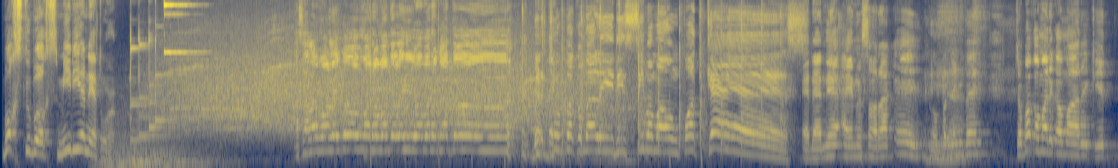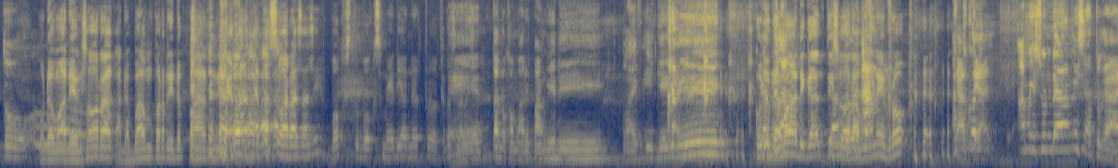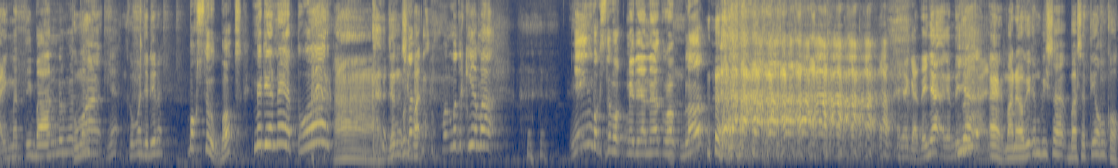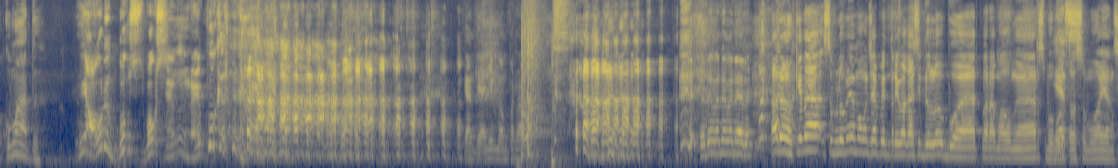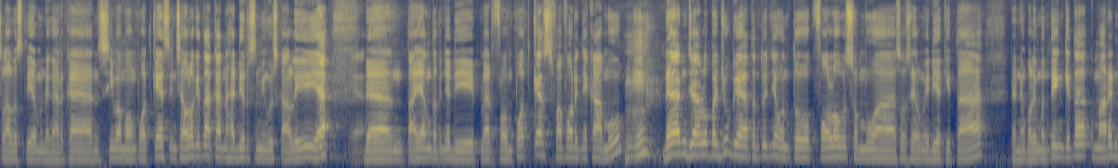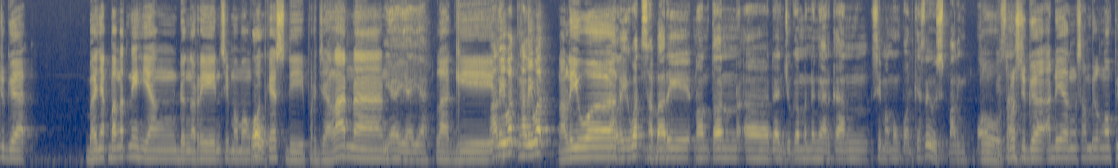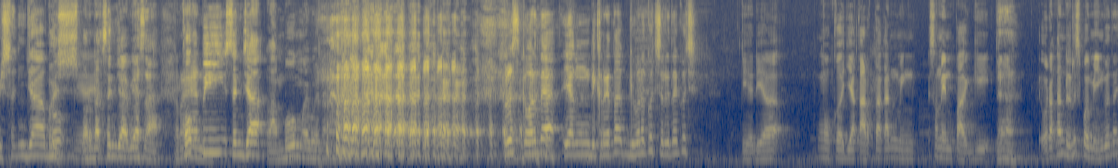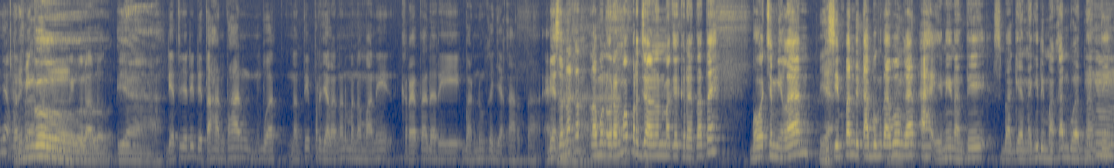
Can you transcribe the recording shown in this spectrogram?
Box to Box Media Network. Assalamualaikum warahmatullahi wabarakatuh. Berjumpa kembali di Sima Maung Podcast. Edannya aya sorak eh opening teh. Coba kamari-kamari gitu. Udah mah ada yang sorak, ada bumper di depan. eta, eta suara saya sih box to box media network kita suara Eh, nu kamari panggil di live IG gini. Kudu nama diganti suara mana bro? Aku kan Ame Sundani satu kaing mati Bandung. Kumaha, Ya. kumaha jadinya? Box to box media network. Ah, jeung Mutak Pa- mutak kieu mah. Nying box to box media network blog. ya gantinya gantinya Eh, mana oke kan bisa bahasa Tiongkok, kumaha tuh? Ya udah box box network. ganti anjing bumper apa Bener bener bener. Aduh, kita sebelumnya mau ngucapin terima kasih dulu buat para maungers, boboto Yes. semua yang selalu setia mendengarkan Sima Maung Podcast. Insya Allah kita akan hadir seminggu sekali ya, dan tayang tentunya di platform podcast favoritnya kamu. Dan jangan lupa juga tentunya untuk follow semua sosial media kita. Dan yang paling penting kita kemarin juga banyak banget nih yang dengerin Sima Maung Podcast di perjalanan, Iya iya iya. lagi Ngaliwat ngaliwat. ngaliwet. Ngaliwat sabari nonton eh, dan juga mendengarkan si Mamong Podcast itu paling pol Tuh, terus juga ada yang sambil ngopi senja, Bro. Wis, barudak senja biasa. Keren. Kopi senja lambung we bener. Terus kemarin yang di kereta gimana coach ceritanya coach? iya dia mau ke Jakarta kan ming, Senin pagi Nah. Orang kan rilis per minggu tanya Hari Minggu. minggu lalu Iya. dia tuh jadi ditahan-tahan buat nanti perjalanan menemani kereta dari Bandung ke Jakarta eh, Biasanya kan lamun orang mah perjalanan pakai kereta teh bawa cemilan, Iya. disimpan di tabung-tabung kan. Ah, ini nanti sebagian lagi dimakan buat nanti.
